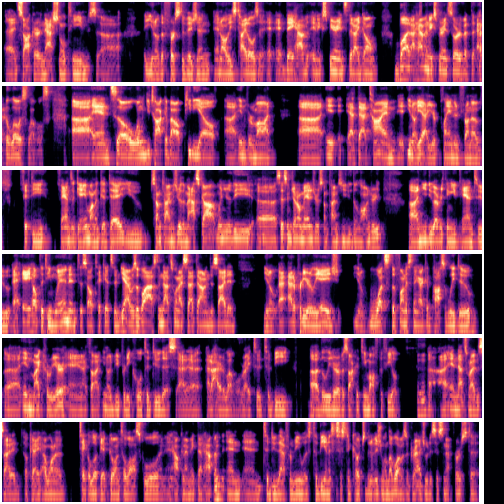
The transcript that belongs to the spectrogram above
uh, in soccer, national teams, uh, you know, the first division and all these titles. It, it, they have an experience that I don't, but I have an experience sort of at the at the lowest levels. Uh, and so when you talk about PDL uh, in Vermont, uh, it, at that time, you know, yeah, you're playing in front of 50 fans a game on a good day. You sometimes you're the mascot when you're the uh, assistant general manager. Sometimes you do the laundry, uh, and you do everything you can to a help the team win and to sell tickets. And yeah, it was a blast. And that's when I sat down and decided, you know, at, at a pretty early age, you know, what's the funnest thing I could possibly do uh, in my career? And I thought, you know, it'd be pretty cool to do this at a at a higher level, right? To to be uh, the leader of a soccer team off the field. Mm-hmm. Uh, and that's when I decided, okay, I want to take a look at going to law school and, and how can I make that happen. And and to do that for me was to be an assistant coach at the division one level. I was a graduate assistant at first to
